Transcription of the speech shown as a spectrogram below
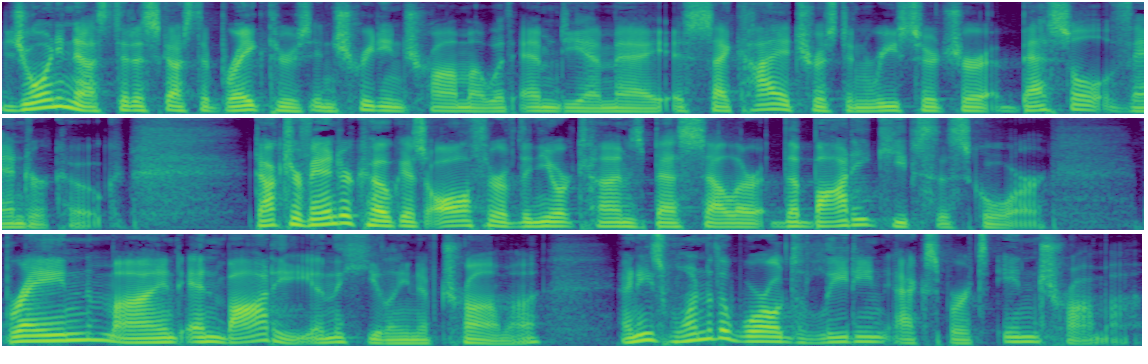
Joining us to discuss the breakthroughs in treating trauma with MDMA is psychiatrist and researcher Bessel van der Kolk. Dr. van der Kolk is author of the New York Times bestseller, The Body Keeps the Score Brain, Mind, and Body in the Healing of Trauma, and he's one of the world's leading experts in trauma.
